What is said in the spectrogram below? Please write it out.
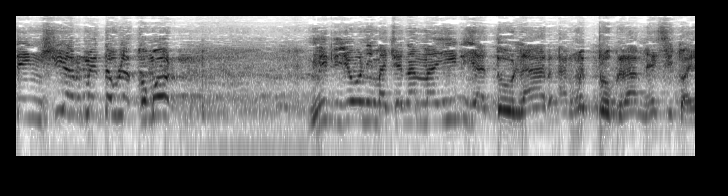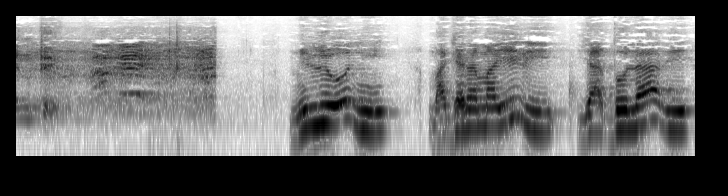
de nchi arme daula Komor. Milioni majana maili ya dolar arme programme ya citoyenneté milioni majana maili ya dolari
